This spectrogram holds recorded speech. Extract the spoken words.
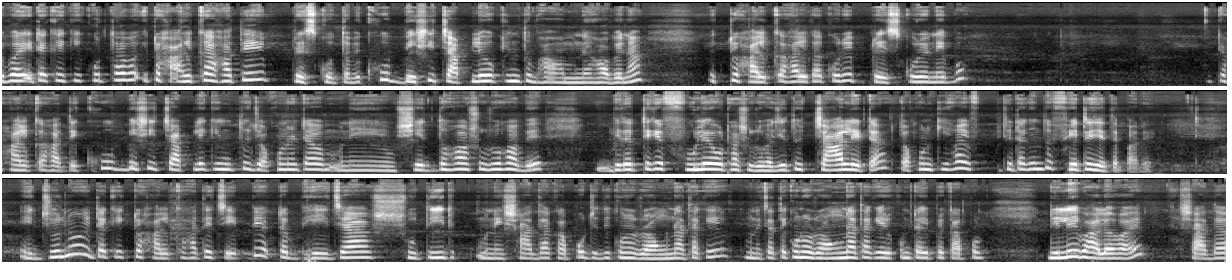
এবার এটাকে কি করতে হবে? একটু হালকা হাতে প্রেস করতে হবে। খুব বেশি চাপলেও কিন্তু মানে হবে না। একটু হালকা হালকা করে প্রেস করে নেব। একটু হালকা হাতে। খুব বেশি চাপলে কিন্তু যখন এটা মানে সেদ্ধ হওয়া শুরু হবে, ভেতর থেকে ফুলে ওঠা শুরু হয়। যেহেতু চাল এটা, তখন কি হয়? পিঠেটা কিন্তু ফেটে যেতে পারে। এর জন্য এটাকে একটু হালকা হাতে চেপে একটা ভেজা সুতির মানে সাদা কাপড় যদি কোনো রং না থাকে মানে যাতে কোনো রং না থাকে এরকম টাইপের কাপড় নিলেই ভালো হয়। সাদা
